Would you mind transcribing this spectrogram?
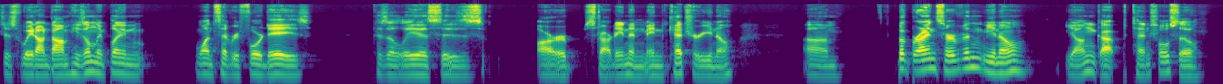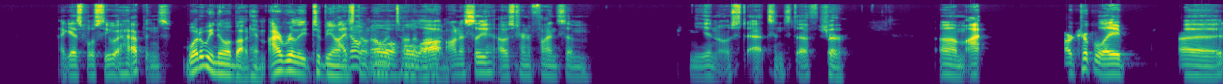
Just wait on Dom. He's only playing once every four days because Elias is our starting and main catcher, you know. Um, but Brian Serven, you know, young, got potential, so I guess we'll see what happens. What do we know about him? I really, to be I honest, don't, don't, know, a a ton whole about lot, him. honestly. I was trying to find some, you know, stats and stuff. Sure. But, um, I our AAA uh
